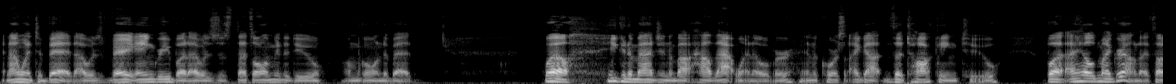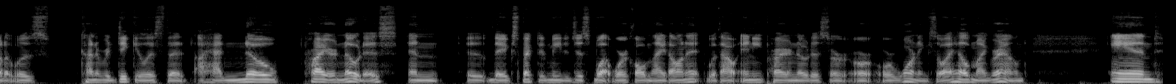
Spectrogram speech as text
and I went to bed. I was very angry, but I was just, that's all I'm going to do. I'm going to bed. Well, you can imagine about how that went over. And of course, I got the talking to, but I held my ground. I thought it was kind of ridiculous that I had no prior notice and uh, they expected me to just what work all night on it without any prior notice or, or, or warning. So I held my ground. And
